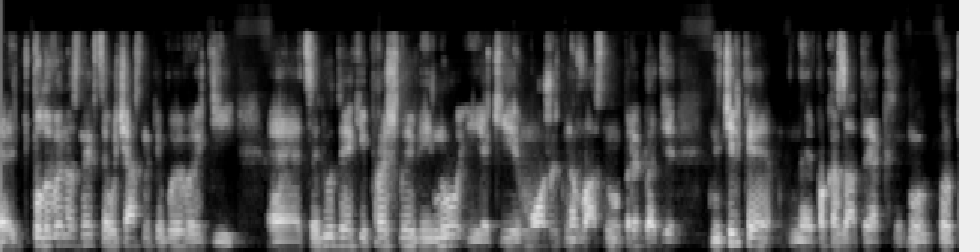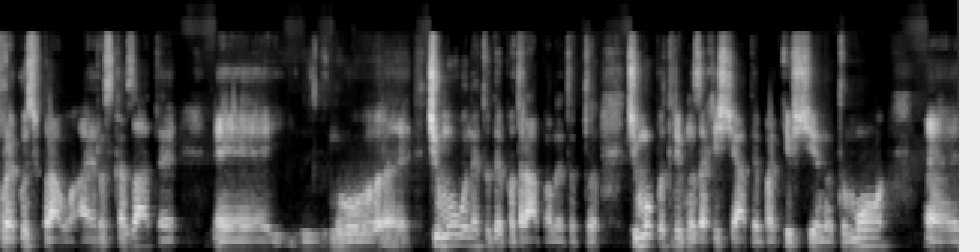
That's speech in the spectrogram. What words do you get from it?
е, половина з них це учасники бойових дій. Е, Це люди, які пройшли війну і які можуть на власному прикладі не тільки е, показати як ну про- якусь вправу, а й розказати. е, Ну е, чому вони туди потрапили? Тобто, чому потрібно захищати батьківщину? Тому е,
